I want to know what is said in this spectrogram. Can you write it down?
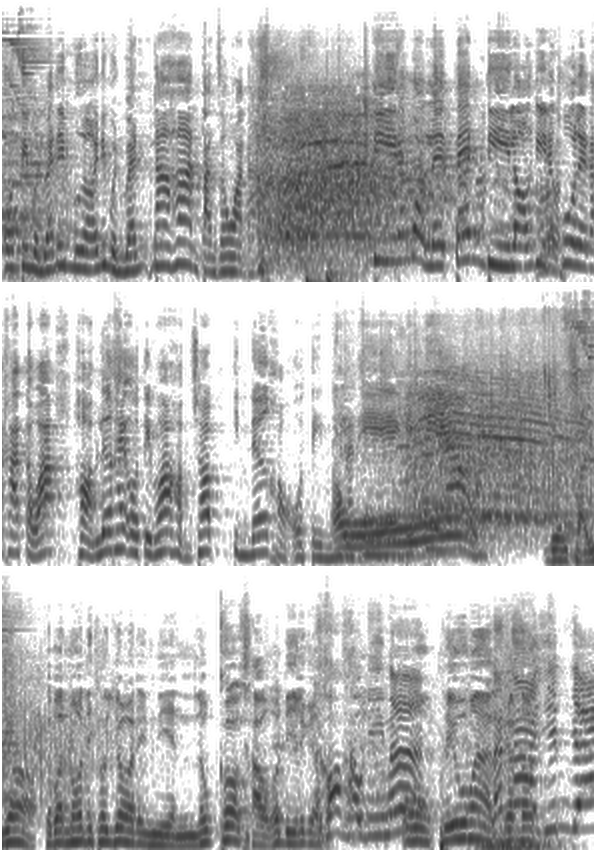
โอตีเหมือนแว้นในเมืองนนี่เหมือนแว้นหน้าห้านต่างจังหวัดอะ ดเลยเต้นดีร้องดีทั้งคู่เลยนะคะ แต่ว่าหอมเลือกให้โอติมเพราะว่าหอมชอบอินเนอร์ของโอติมแค่นั้นเองนิดเดียวดวนสายย่อ แต่ว่าโน้ตที่เขาย่อได้เนียน แล้วข้อเข่าเขาดีเหลือเกินข้อเข่าดีมาก โอ้พริ้วมากและครับหน้าโน้ตยิ้มแย้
